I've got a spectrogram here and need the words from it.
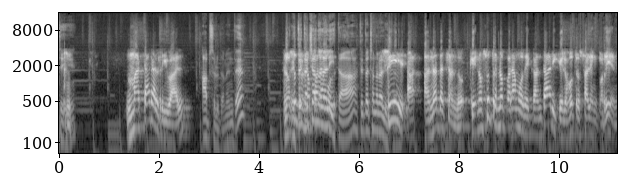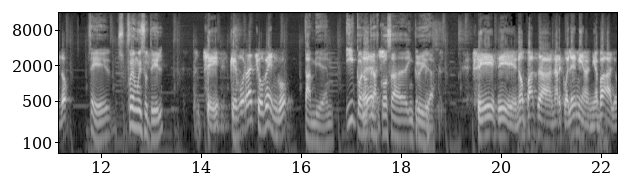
matar al rival. Absolutamente. Estoy tachando la lista, ¿eh? estoy tachando la lista. Sí, anda tachando. Que nosotros no paramos de cantar y que los otros salen corriendo. Sí, fue muy sutil. Sí, que borracho vengo también. Y con otras cosas incluidas. Sí, sí, no pasa narcolemia ni a palo.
